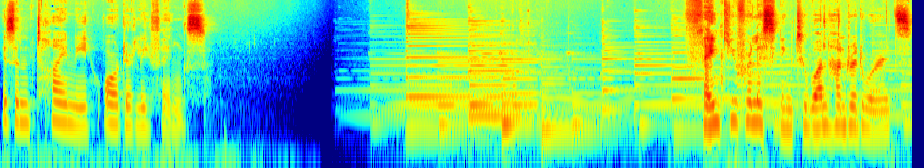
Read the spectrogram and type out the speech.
is in tiny, orderly things. Thank you for listening to 100 Words.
